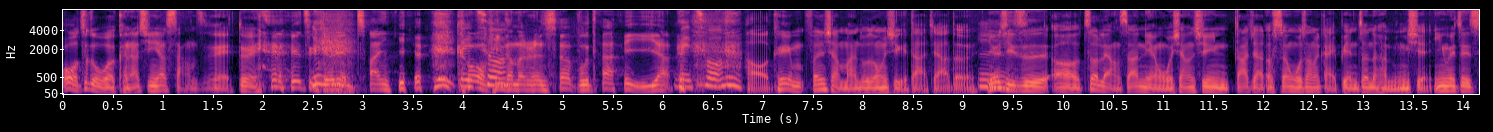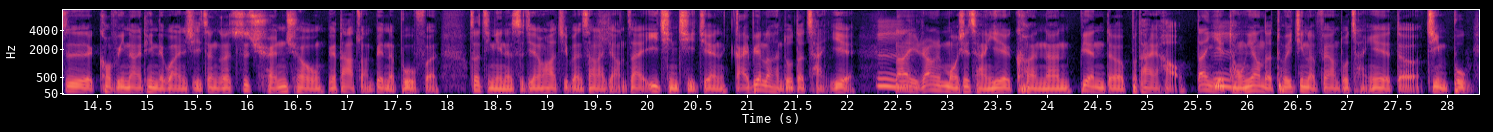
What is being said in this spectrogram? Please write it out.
哦，这个我可能要清一下嗓子哎，对，这个有点专业，跟我平常的人设不太一样。没错，好，可以分享蛮多东西给大家的，因为其实呃这两三年，我相信大家的生活上的改变真的很明显，因为因为这次 COVID-19 的关系，整个是全球一个大转变的部分。这几年的时间的话，基本上来讲，在疫情期间改变了很多的产业，嗯，那也让某些产业可能变得不太好，但也同样的推进了非常多产业的进步。嗯、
